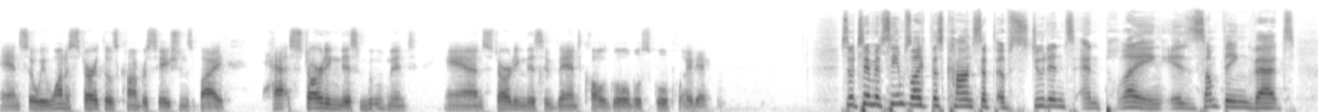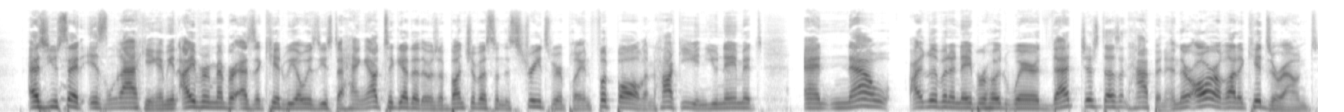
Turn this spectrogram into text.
And so we want to start those conversations by ha- starting this movement and starting this event called Global School Play Day. So, Tim, it seems like this concept of students and playing is something that as you said, is lacking. I mean, I remember as a kid, we always used to hang out together. There was a bunch of us on the streets. We were playing football and hockey and you name it. And now I live in a neighborhood where that just doesn't happen. And there are a lot of kids around.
